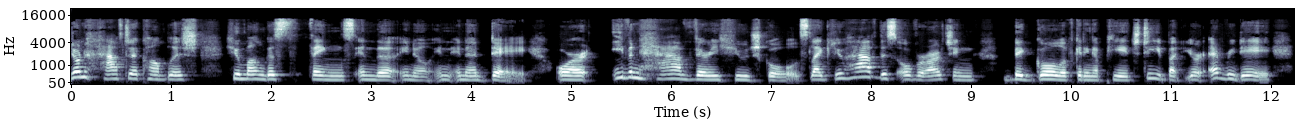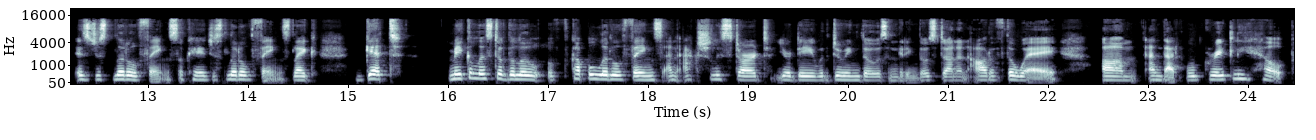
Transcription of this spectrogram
don't have to accomplish humongous things in the, you know, in, in a day or even have very huge goals. Like you have this overarching big goal of getting a PhD, but your everyday is just little things, okay? Just little things like get make a list of the little a couple little things and actually start your day with doing those and getting those done and out of the way um, and that will greatly help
